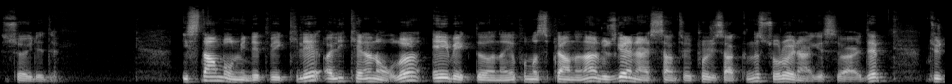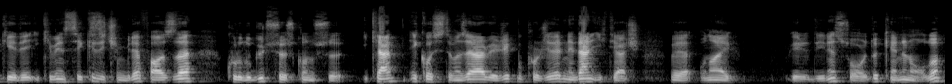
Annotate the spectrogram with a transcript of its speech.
söyledi. İstanbul Milletvekili Ali Kenanoğlu, Eybek Dağı'na yapılması planlanan rüzgar enerji santrali projesi hakkında soru önergesi verdi. Türkiye'de 2008 için bile fazla kurulu güç söz konusu iken ekosisteme zarar verecek bu projelere neden ihtiyaç ve onay verildiğini sordu Kenanoğlu.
